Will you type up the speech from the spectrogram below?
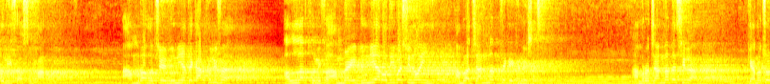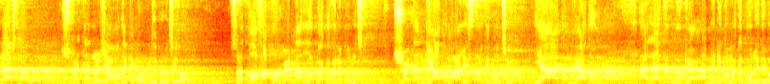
খলিফা, সুবহানাল্লাহ। আমরা হচ্ছে এই দুনিয়াতে কার খলিফা? আল্লাহর খলিফা। আমরা এই দুনিয়ার অধিবাসী নই। আমরা জান্নাত থেকে এখানে এসেছি। আমরা জান্নাতে ছিলাম। কেন চলে আসলাম? শয়তান ওই যে আমাদেরকে প্রলুব্ধ করেছিল সেটা তহা পড়বেন, আল্লাহ পাক ওখানে বলেছেন। শয়তান কি আদম আলী ইসলামকে বলছিল? ইয়া আদম, হে আদম, আল আদুল্লুকা, আমি কি তোমাকে বলে দিব?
